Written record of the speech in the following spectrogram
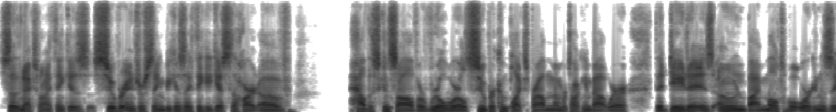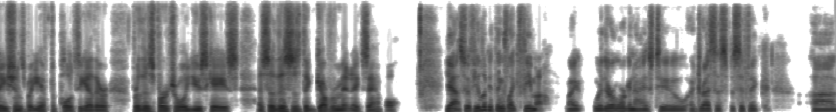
So the next one I think is super interesting because I think it gets to the heart of how this can solve a real world super complex problem and we're talking about where the data is owned by multiple organizations but you have to pull it together for this virtual use case and so this is the government example yeah so if you look at things like fema right, where they're organized to address a specific uh,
